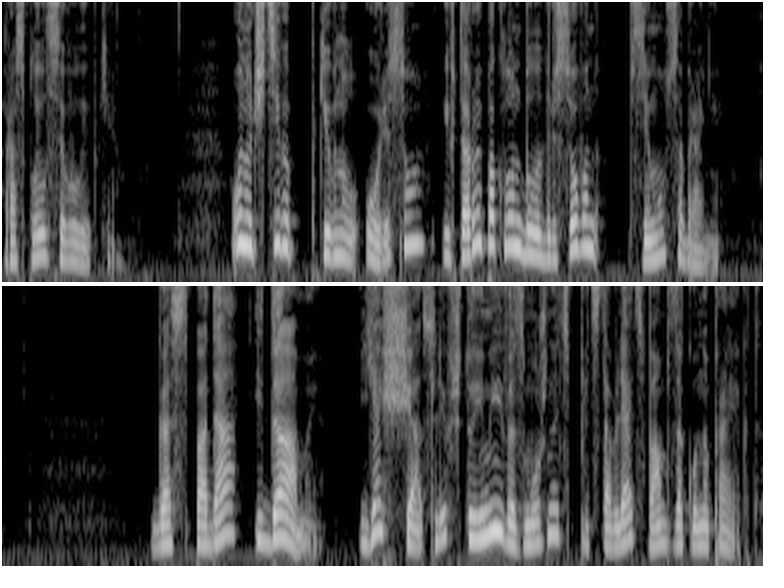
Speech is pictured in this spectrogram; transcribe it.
расплылся в улыбке. Он учтиво кивнул Орису, и второй поклон был адресован всему собранию. Господа и дамы, я счастлив, что имею возможность представлять вам законопроект.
